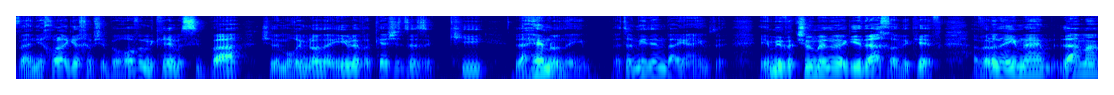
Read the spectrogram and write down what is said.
ואני יכול להגיד לכם שברוב המקרים הסיבה שלמורים לא נעים לבקש את זה, זה כי להם לא נעים. לתלמיד אין בעיה עם זה. אם יבקשו ממנו להגיד אחלה וכיף, אבל לא נעים להם, למה?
